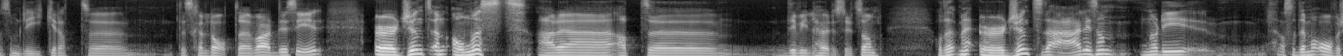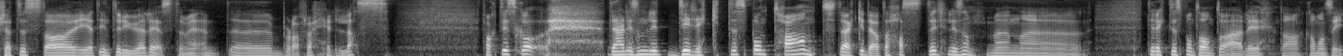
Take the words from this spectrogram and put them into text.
som liker at det skal låte Hva er det de sier? Urgent and honest er det at de vil høres ut som. Og det med urgent, det er liksom når de Altså, det må oversettes da i et intervju jeg leste med et uh, blad fra Hellas faktisk. Og det er liksom litt direkte spontant. Det er ikke det at det haster, liksom, men uh, direkte spontant og ærlig, da kan man si.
